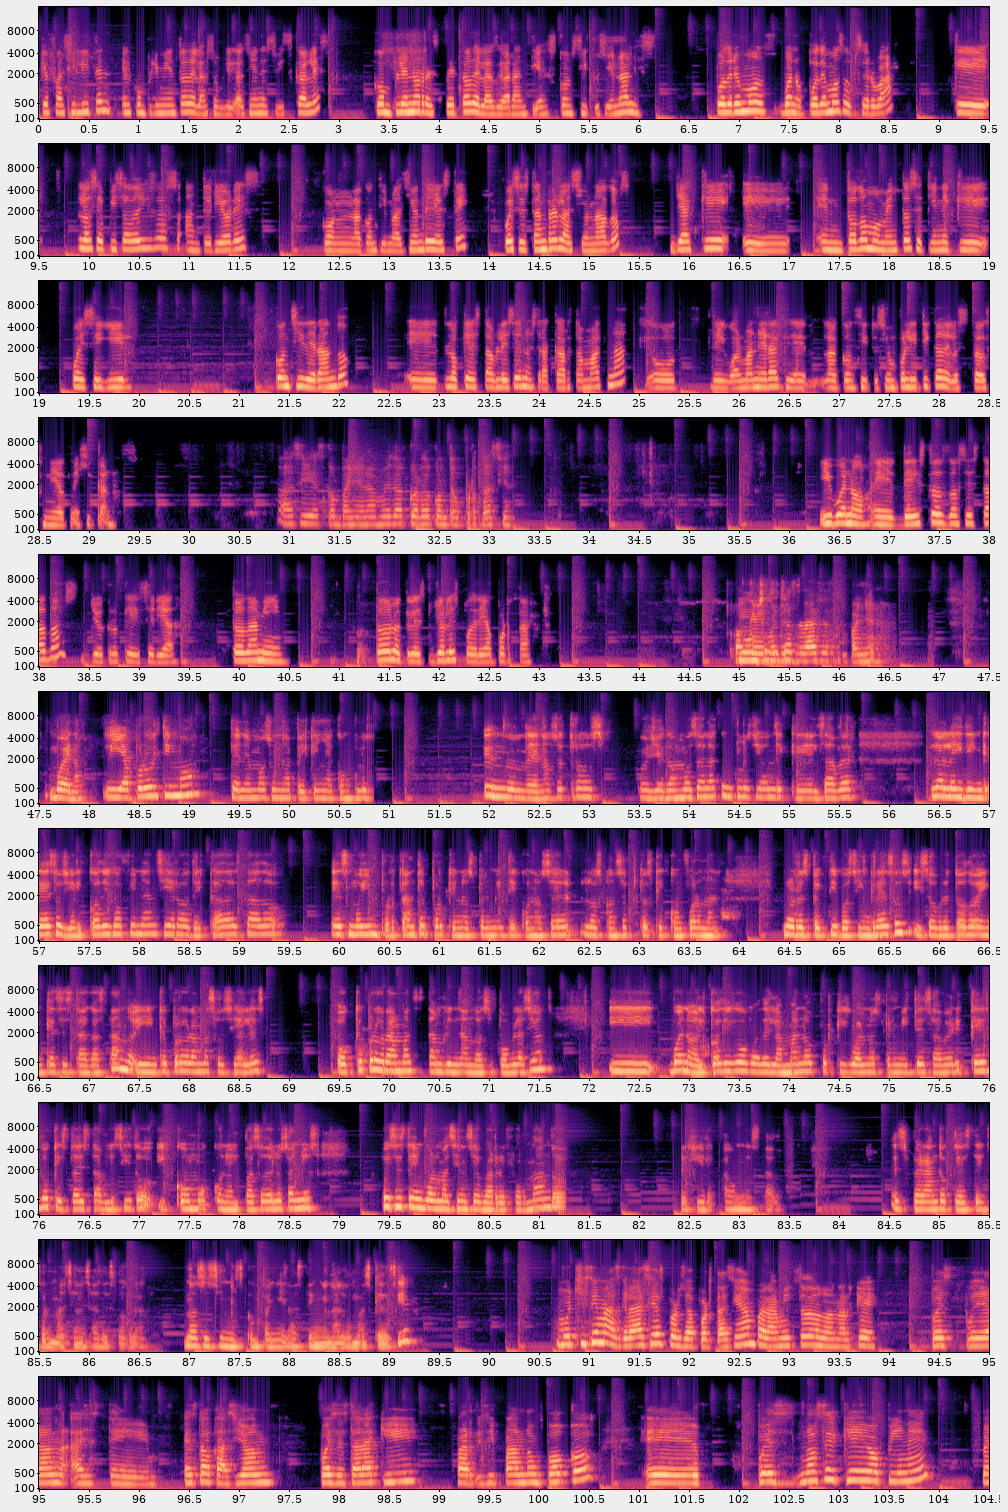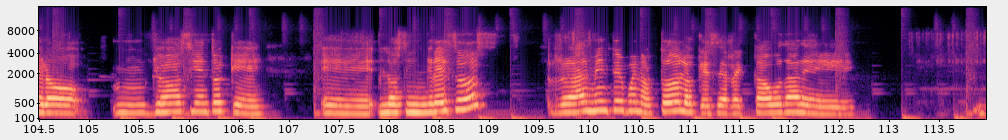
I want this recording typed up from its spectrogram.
que faciliten el cumplimiento de las obligaciones fiscales con pleno respeto de las garantías constitucionales. Podremos, bueno, podemos observar que los episodios anteriores con la continuación de este, pues están relacionados, ya que eh, en todo momento se tiene que pues seguir considerando eh, lo que establece nuestra Carta Magna o de igual manera que la Constitución Política de los Estados Unidos Mexicanos. Así es, compañera, muy de acuerdo con tu aportación. Y bueno, eh, de estos dos estados, yo creo que sería toda mi, todo lo que les, yo les podría aportar. Ok, muchas, gracias, compañera. Bueno, y ya por último, tenemos una pequeña conclusión en donde nosotros pues llegamos a la conclusión de que el saber la ley de ingresos y el código financiero de cada estado es muy importante porque nos permite conocer los conceptos que conforman los respectivos ingresos y sobre todo en qué se está gastando y en qué programas sociales o qué programas están brindando a su población. Y bueno, el código va de la mano porque igual nos permite saber qué es lo que está establecido y cómo con el paso de los años, pues esta información se va reformando regir a un estado, esperando que esta información sea de su agrado. No sé si mis compañeras tengan algo más que decir. Muchísimas gracias por su aportación. Para mí todo un honor que pues pudieran este esta ocasión pues estar aquí participando un poco. Eh, pues no sé qué opinen, pero mm, yo siento que eh, los ingresos realmente, bueno, todo lo que se recauda de,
